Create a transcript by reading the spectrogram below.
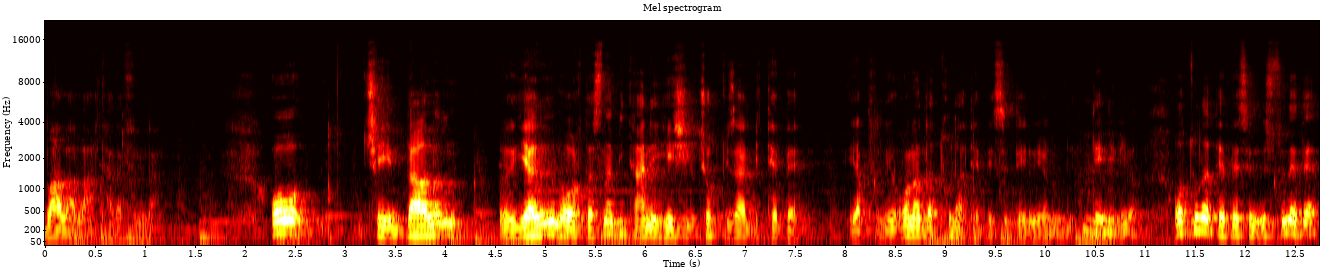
Valalar tarafından. O şeyin dağların e, yarığın ortasına bir tane yeşil çok güzel bir tepe yapılıyor. Ona da Tuna Tepesi deniyor, deniliyor. O Tuna Tepesi'nin üstüne de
